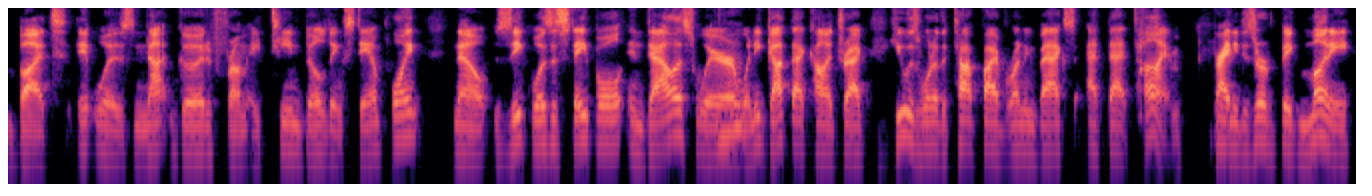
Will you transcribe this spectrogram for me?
but it was not good from a team building standpoint. Now, Zeke was a staple in Dallas, where Yeah. when he got that contract, he was one of the top five running backs at that time, Right. and he deserved big money.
